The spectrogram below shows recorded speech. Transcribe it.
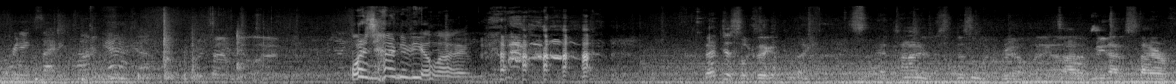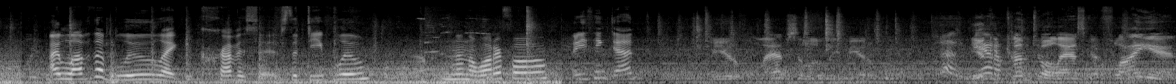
would. Pretty exciting, huh? Yeah. What a time to be alive. That just looks like, like at times doesn't look real. Like it's out of, made out of styrofoam. I love the blue, like, crevices, the deep blue. And then the waterfall. What do you think, Dad? Beautiful, absolutely beautiful. That's You could come to Alaska, fly in,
